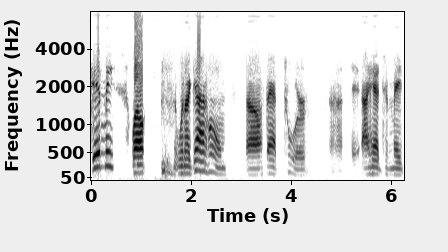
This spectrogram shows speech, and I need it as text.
kidding me?" Well, when I got home uh, off that tour, uh, I had to make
